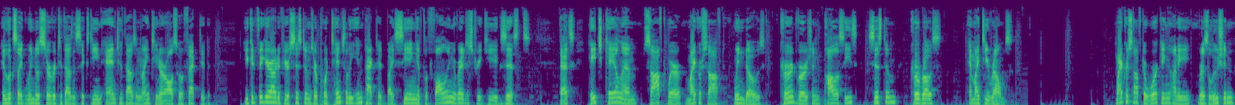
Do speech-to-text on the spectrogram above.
it looks like Windows Server 2016 and 2019 are also affected. You can figure out if your systems are potentially impacted by seeing if the following registry key exists. That's HKLM, Software, Microsoft, Windows, Current Version, Policies, System, Kerberos, MIT Realms. Microsoft are working on a resolution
